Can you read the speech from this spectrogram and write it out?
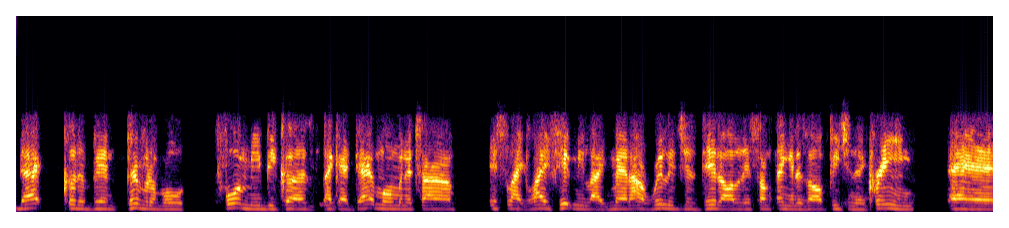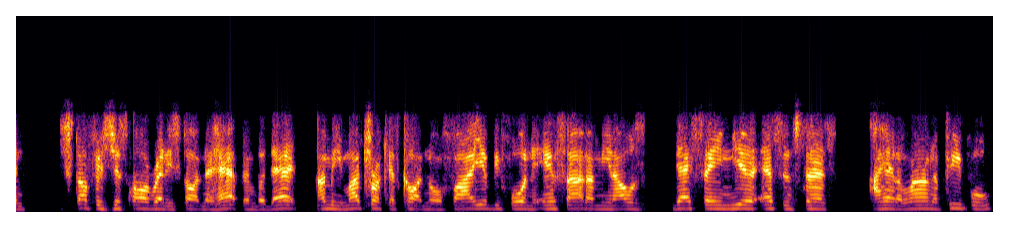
That could have been pivotal for me because, like, at that moment in time, it's like life hit me like, man, I really just did all of this. I'm thinking it's all peaches and cream. And stuff is just already starting to happen. But that, I mean, my truck has caught on fire before on the inside. I mean, I was that same year, Essence Fest, I had a line of people.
